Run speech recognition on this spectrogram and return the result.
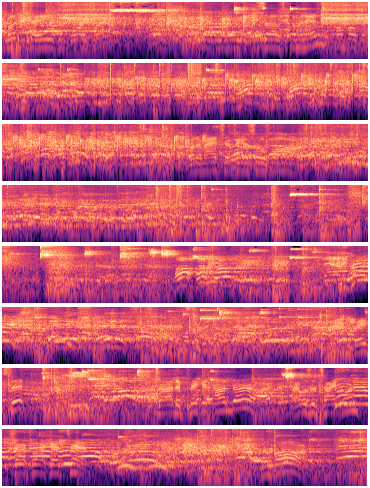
front stays at wide. Serves coming in on both ends. What a matchup here so far. Pick it under. That was a tight one. Shot clock at 10. LeVar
